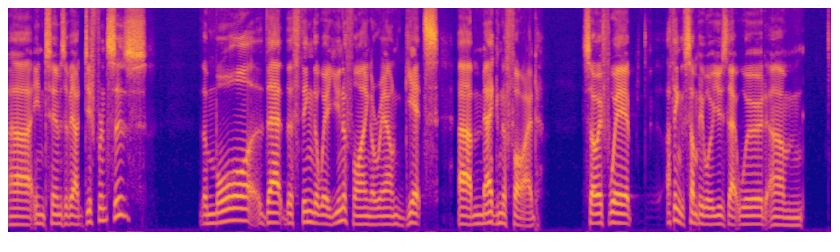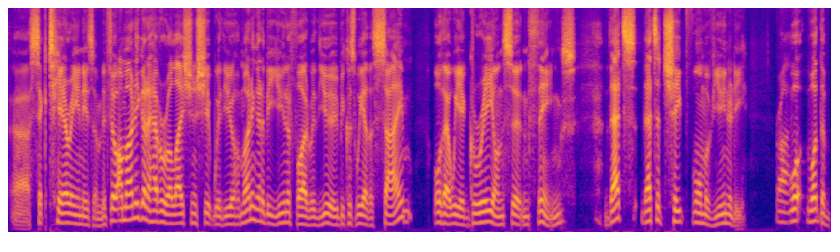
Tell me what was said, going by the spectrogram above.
uh, in terms of our differences, the more that the thing that we're unifying around gets uh, magnified. So, if we're, I think some people use that word um, uh, sectarianism. If I'm only going to have a relationship with you, if I'm only going to be unified with you because we are the same or that we agree on certain things, that's that's a cheap form of unity. Right. What what the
